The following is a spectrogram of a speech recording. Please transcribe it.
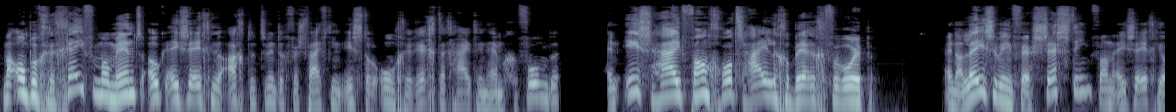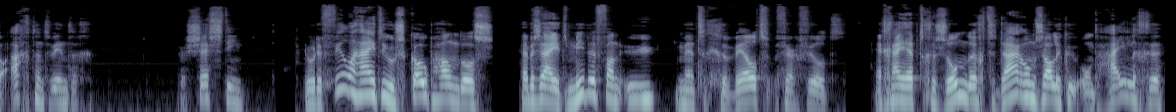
Maar op een gegeven moment, ook Ezekiel 28, vers 15, is er ongerechtigheid in hem gevonden. En is hij van Gods heilige berg verworpen. En dan lezen we in vers 16 van Ezekiel 28, vers 16. Door de veelheid uw koophandels hebben zij het midden van u met geweld vervuld. En gij hebt gezondigd, daarom zal ik u ontheiligen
